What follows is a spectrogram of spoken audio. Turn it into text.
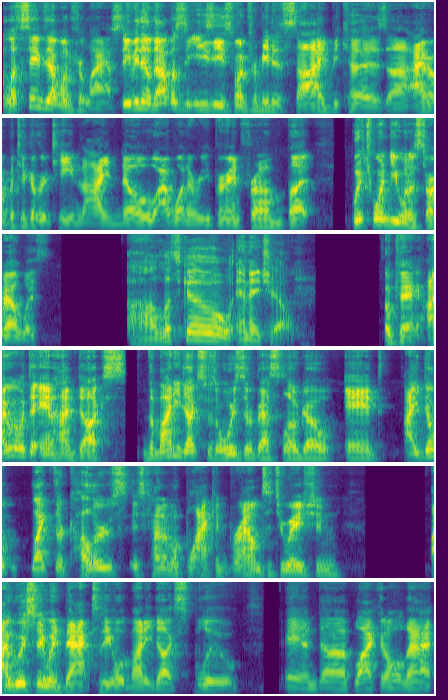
Let's save that one for last, even though that was the easiest one for me to decide because uh, I have a particular team that I know I want to rebrand from. But which one do you want to start out with? Uh, let's go NHL. Okay, I went with the Anaheim Ducks. The Mighty Ducks was always their best logo, and I don't like their colors. It's kind of a black and brown situation. I wish they went back to the old Mighty Ducks blue and uh, black and all that.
